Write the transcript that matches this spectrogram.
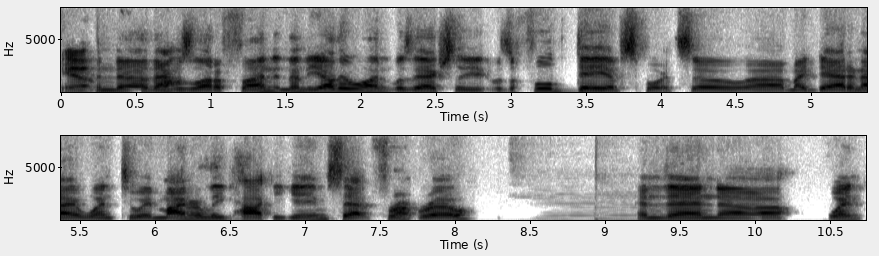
Yeah. and uh, that was a lot of fun. And then the other one was actually it was a full day of sports. So uh, my dad and I went to a minor league hockey game, sat front row, and then uh, went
